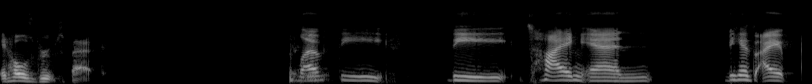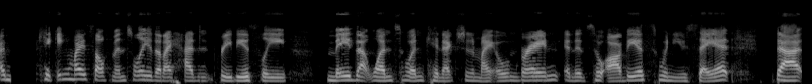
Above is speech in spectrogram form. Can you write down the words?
it holds groups back. Love the the tying in because I I'm kicking myself mentally that I hadn't previously made that one to one connection in my own brain. And it's so obvious when you say it that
